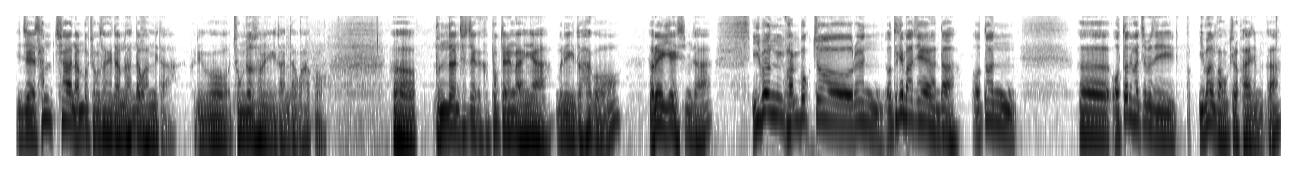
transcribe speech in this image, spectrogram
이제 3차 남북 정상회담도 한다고 합니다. 그리고 종전선언 얘기도 한다고 하고, 어, 분단 체제가 극복되는 거 아니냐, 뭐 이런 얘기도 하고, 여러 얘기가 있습니다. 이번 광복절은 어떻게 맞이해야 한다? 어떤, 어, 어떤 관점에서 이, 이번 광복절을 봐야 됩니까?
